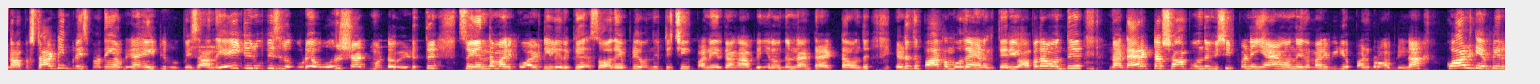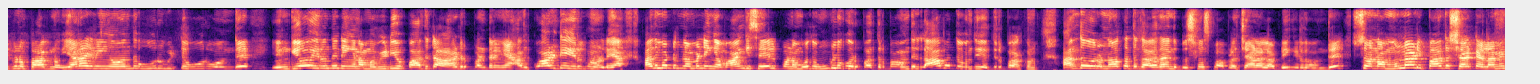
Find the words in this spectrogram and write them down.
நான் இப்போ ஸ்டார்டிங் பிரைஸ் பாத்தீங்க அப்படின்னா எயிட்டி ருபீஸ் அந்த எயிட்டி ருபீஸ்ல கூட ஒரு ஷர்ட் மட்டும் எடுத்து ஸோ எந்த மாதிரி குவாலிட்டியில இருக்கு? ஸோ அதை எப்படி வந்து டிச்சிங் பண்ணியிருக்காங்க அப்படிங்கறது வந்து நான் டைரக்டா வந்து எடுத்து பார்க்கும்போது தான் எனக்கு தெரியும். அப்பதான் வந்து நான் டைரக்டா ஷாப் வந்து விசிட் பண்ணி ஏன் வந்து இந்த மாதிரி வீடியோ பண்றோம் அப்படின்னா குவாலிட்டி எப்படி இருக்குன்னு பார்க்கணும். ஏன்னா நீங்க வந்து ஊர் விட்டு ஊர் வந்து எங்கேயோ இருந்து நீங்க நம்ம வீடியோ பார்த்துட்டு ஆர்டர் பண்றீங்க. அது குவாலிட்டியே இருக்கணும் இல்லையா? அது மட்டும் இல்லாம நீங்க வாங்கி சேல் பண்ணும்போது உங்களுக்கு ஒரு பத்து ரூபாய் வந்து லாபத்தை வந்து எதிர்பார்க்கணும். அந்த ஒரு நோக்கத்துக்காக தான் இந்த பிசினஸ் பாப்ல சேனல் அப்படிங்கிறது வந்து ஸோ நான் முன்னாடி பார்த்த ஷர்ட் எல்லாமே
